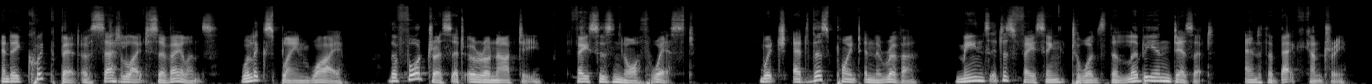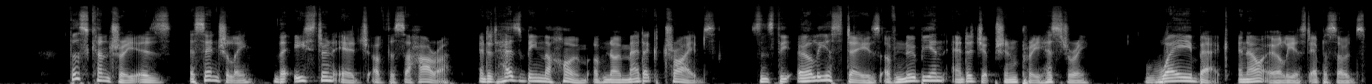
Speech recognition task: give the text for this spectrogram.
and a quick bit of satellite surveillance will explain why. The fortress at Uronarti faces northwest, which at this point in the river means it is facing towards the Libyan desert and the backcountry. This country is, essentially, the eastern edge of the Sahara, and it has been the home of nomadic tribes since the earliest days of Nubian and Egyptian prehistory way back in our earliest episodes.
